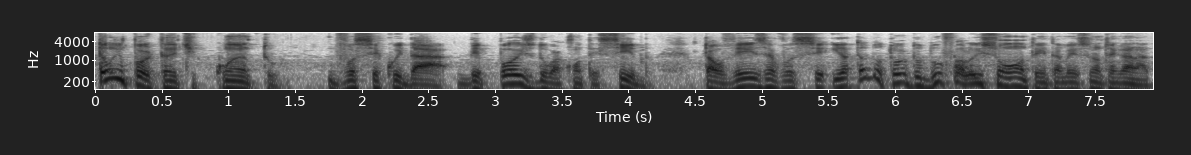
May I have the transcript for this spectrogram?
Tão importante quanto você cuidar depois do acontecido, talvez é você, e até o doutor Dudu falou isso ontem também, se não estou enganado,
